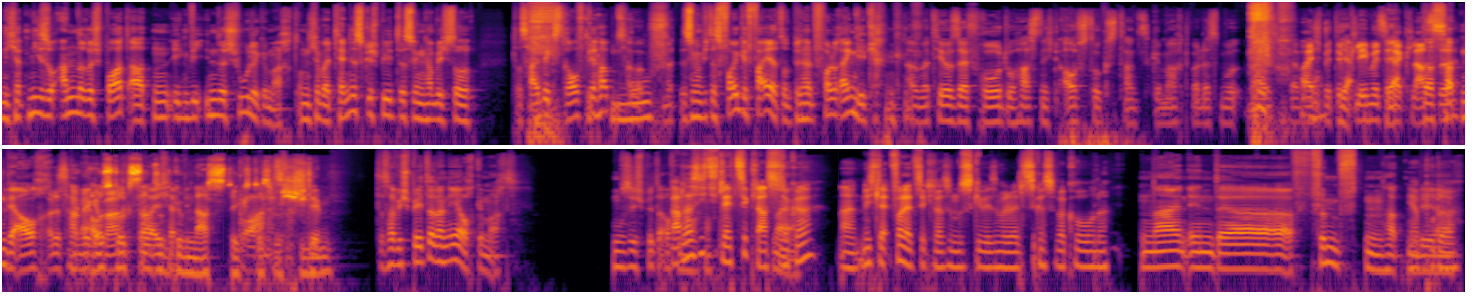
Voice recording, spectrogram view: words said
Und ich habe nie so andere Sportarten irgendwie in der Schule gemacht. Und ich habe halt Tennis gespielt, deswegen habe ich so das halbwegs drauf gehabt. Aber, Deswegen habe ich das voll gefeiert und bin halt voll reingegangen. aber Matteo, sei froh, du hast nicht Ausdruckstanz gemacht, weil das weil, da war ich mit dem Ja, Clemens in Ja, der Klasse. Das hatten wir auch. Und das haben Ja, wir gemacht, Ausdruckstanz ich und Gymnastik, Boah, das war schlimm. Das habe ich später dann eh auch gemacht. Muss ich später auch War das machen. nicht die letzte Klasse Naja. sogar? Nein, nicht le vorletzte Klasse muss es gewesen, weil letzte Klasse war Corona. Nein, in der fünften hatten Ja, wir. Bruder.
